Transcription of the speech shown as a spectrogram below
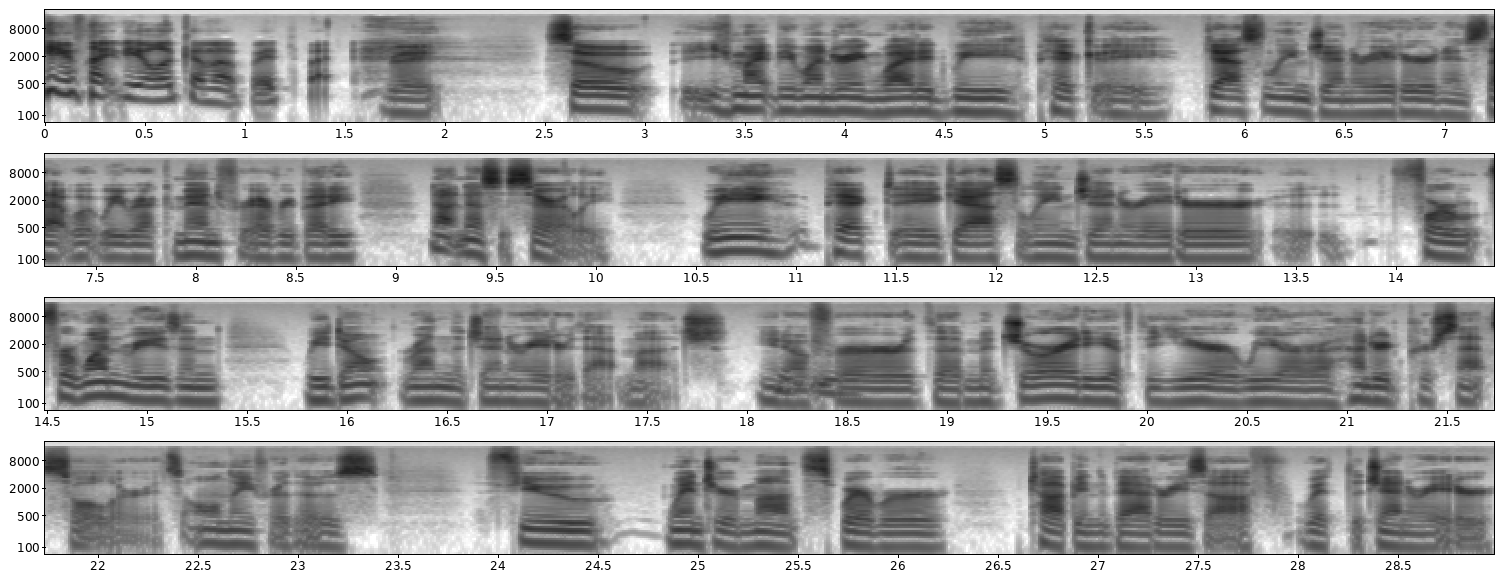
you might be able to come up with, but right. So you might be wondering why did we pick a gasoline generator, and is that what we recommend for everybody? Not necessarily. We picked a gasoline generator uh, for for one reason. We don't run the generator that much. You know, for the majority of the year, we are 100% solar. It's only for those few winter months where we're topping the batteries off with the generator.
